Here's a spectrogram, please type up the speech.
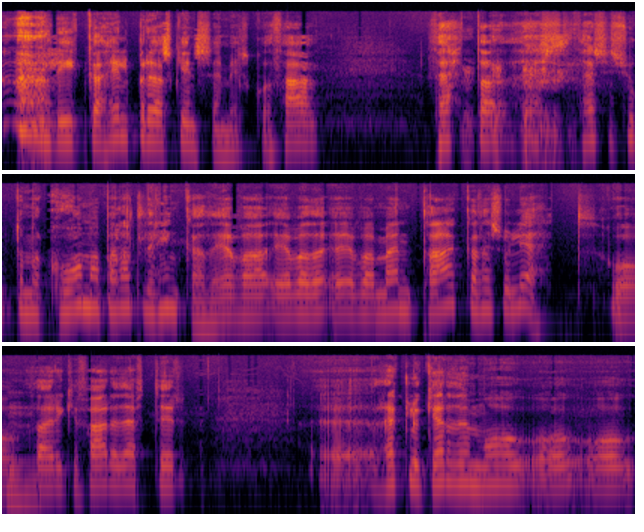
líka heilbriða skynsemi, sko, það, þetta, þess, þessi sjúkdómar koma bara allir hingað ef að, ef að, ef að menn taka þessu létt og það er ekki farið eftir uh, reglugerðum og, og, og,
